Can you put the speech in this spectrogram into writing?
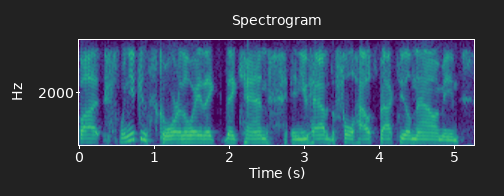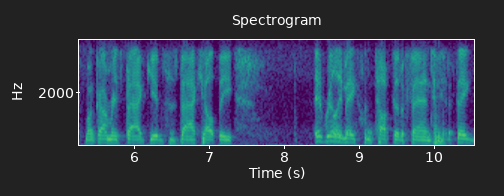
But when you can score the way they they can, and you have the full house backfield now, I mean Montgomery's back, Gibbs is back healthy. It really makes them tough to defend. If they,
